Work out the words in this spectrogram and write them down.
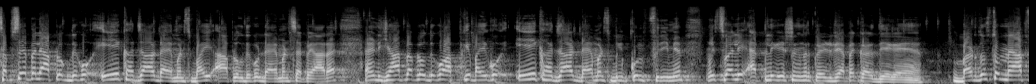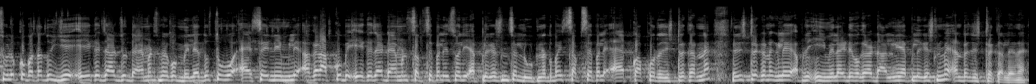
सबसे पहले आप लोग देखो, एक हज़ार डायमंड्स भाई, आप लोग देखो डायमंड्स पे आ रहा है। एंड यहाँ पे आप लोग देखो, आपके भाई को एक हज़ार डायमंड्स बिल्कुल फ्री में इस वाली एप्लीकेशन के अंदर क्रेडिट यहाँ पे कर दिए गए हैं। बट दोस्तों, मैं आप सब लोग को बता दूँ, ये 1000 जो डायमंड्स मेरे को मिले दोस्तों, वो ऐसे ही नहीं मिले। अगर आपको भी 1000 डायमंड सबसे पहले इस वाली एप्लीकेशन से लूटना तो भाई सबसे पहले ऐप को आपको रजिस्टर करना है। रजिस्टर करने के लिए अपनी ईमेल आईडी वगैरह डालनी है एप्लीकेशन में एंड रजिस्टर कर लेना है।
